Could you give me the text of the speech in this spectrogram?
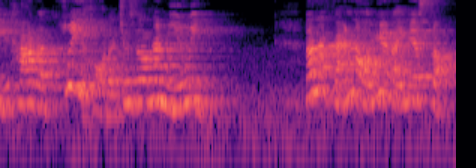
予他的最好的，就是让他明理，让他烦恼越来越少，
